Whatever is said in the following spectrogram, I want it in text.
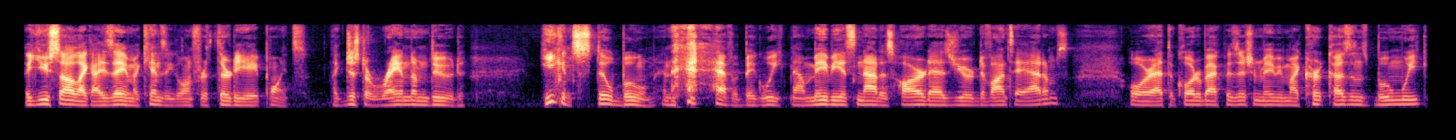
like you saw like Isaiah McKenzie going for 38 points, like just a random dude. He can still boom and have a big week. Now maybe it's not as hard as your Davante Adams, or at the quarterback position, maybe my Kirk Cousins boom week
